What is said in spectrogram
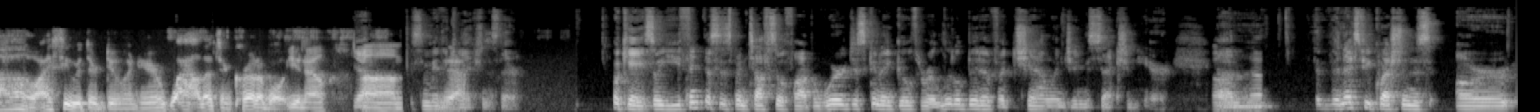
oh, I see what they're doing here. Wow, that's incredible. You know, yeah, um, some of the yeah. connections there. Okay, so you think this has been tough so far, but we're just going to go through a little bit of a challenging section here. Um, no. The next few questions are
